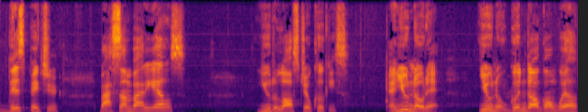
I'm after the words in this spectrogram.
this picture by somebody else, you'd have lost your cookies, and you know that. You know good and doggone well.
